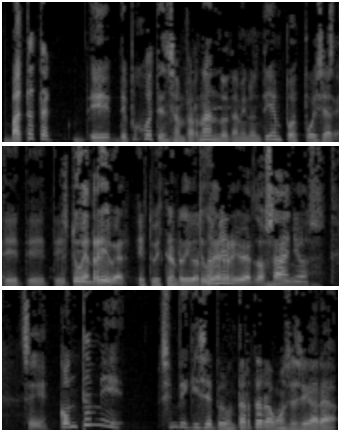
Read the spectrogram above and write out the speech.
Batata, eh, después jugaste en San Fernando también un tiempo, después ya Sí. te, te- te- Estuve en River, estuviste en River estuve en. River dos años, sí. Contame, siempre quise preguntarte, ahora vamos a llegar a,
